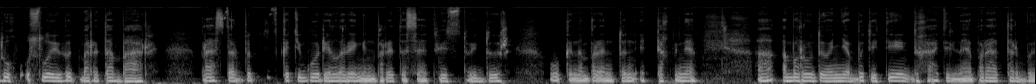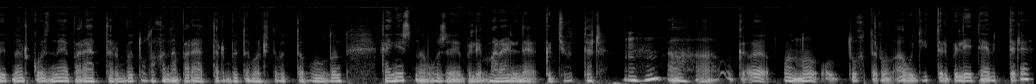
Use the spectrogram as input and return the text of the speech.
Тух условия барыта бар прастар бут категориялар эңин барыта соответствуйдур. Ол кына барантон эттахпине оборудование бут ити дыхательный аппараттар быт, наркозный аппараттар быт, улахан аппараттар быт, амырты бытта болдун. Конечно, уже были моральные качуттар. Ага, оны тухтар ол аудиттер билет әбиттере,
